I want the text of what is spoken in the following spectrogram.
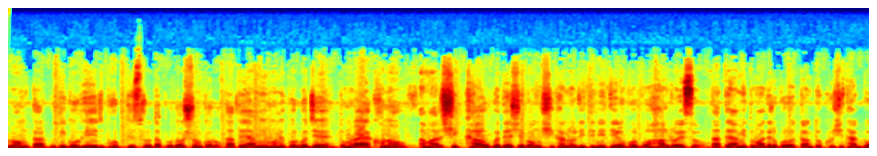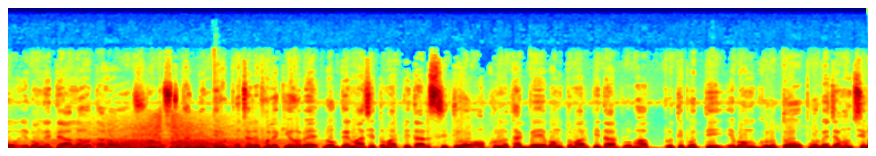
এবং তার প্রতি গভীর ভক্তি শ্রদ্ধা প্রদর্শন করো। তাতে আমি মনে করব যে তোমরা এখনও আমার শিক্ষা, উপদেশ এবং শিখানো রীতিনীতির উপর বহাল রয়েছে। তাতে আমি তোমাদের উপর অত্যন্ত খুশি থাকব এবং এতে আল্লাহ তালাও সন্তুষ্ট থাকবেন। এরূপ প্রচারের ফলে কি হবে? লোকদের মাঝে তোমার পিতার স্মৃতিও অক্ষুণ্ণ থাকবে এবং তোমার পিতার প্রভাব, প্রতিপত্তি এবং গুরুত্ব পূর্বে যেমন ছিল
